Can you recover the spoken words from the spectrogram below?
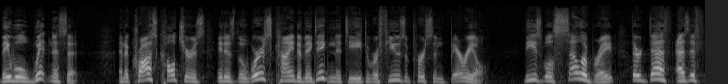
They will witness it. And across cultures, it is the worst kind of indignity to refuse a person burial. These will celebrate their death as if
